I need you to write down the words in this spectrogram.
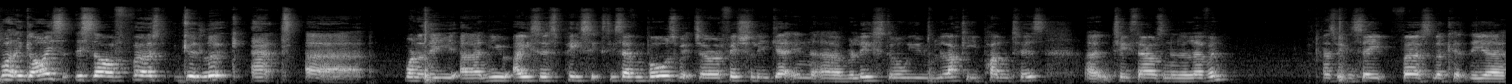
Right then guys, this is our first good look at uh, one of the uh, new Asus P67 boards which are officially getting uh, released to all you lucky punters uh, in 2011. As we can see, first look at the uh,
